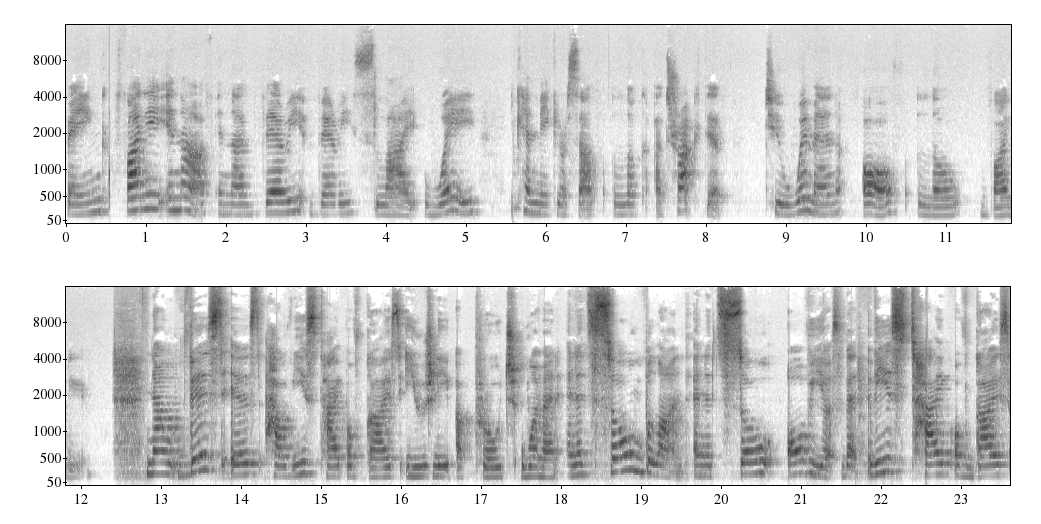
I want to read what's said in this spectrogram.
thing, funny enough, in a very, very sly way, you can make yourself look attractive to women of low value. Now, this is how these type of guys usually approach women, and it's so blunt and it's so obvious that these type of guys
